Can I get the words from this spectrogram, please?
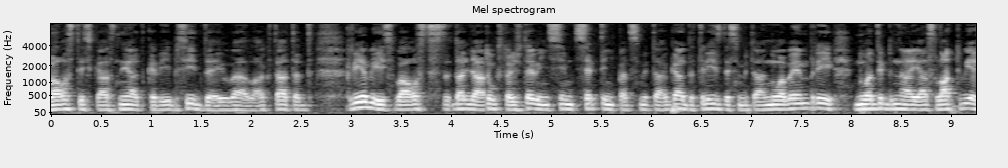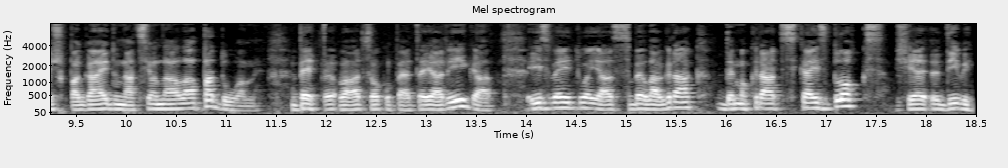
valstiskās neatkarības ideju vēlāk. Tātad Krievijas valsts daļā 1917. gada 30. novembrī nodibinājās Latviešu pagaidu Nacionālā padome, bet Vācu okupētajā Rīgā izveidojās vēl agrāk demokrātiskais bloks. Šie divi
